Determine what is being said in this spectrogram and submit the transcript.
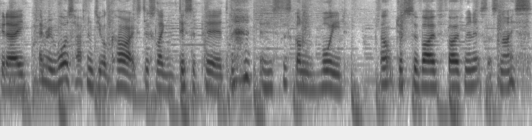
G'day. Henry, what's happened to your car? It's just like disappeared. it's just gone void. Oh, just survived five minutes. That's nice.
